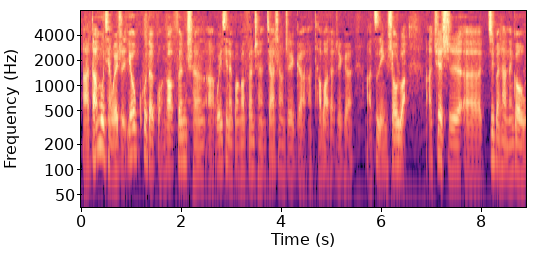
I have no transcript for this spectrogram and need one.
啊，到目前为止，优酷的广告分成啊，微信的广告分成，加上这个啊，淘宝的这个啊自营收入啊，啊，确实呃，基本上能够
